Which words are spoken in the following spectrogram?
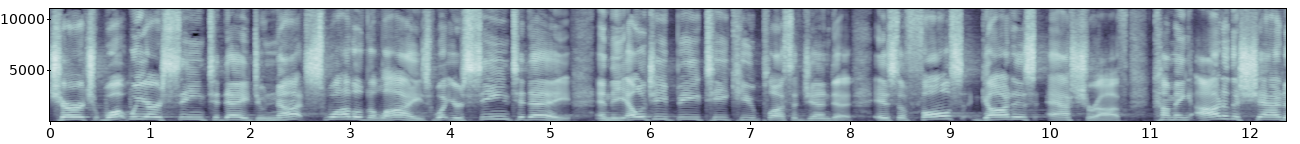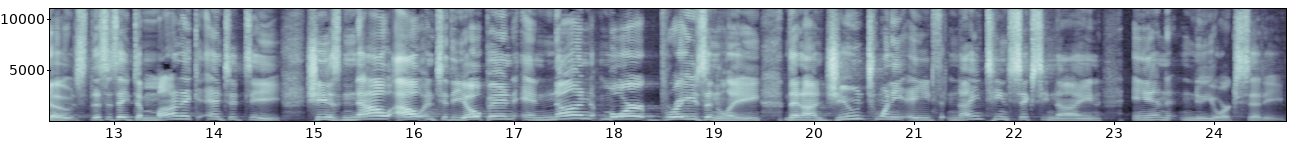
Church, what we are seeing today, do not swallow the lies. What you're seeing today and the LGBTQ plus agenda is the false goddess Ashtaroth coming out of the shadows. This is a demonic entity. She is now out into the open and none more brazenly than on June 28, 1969 in New York City.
